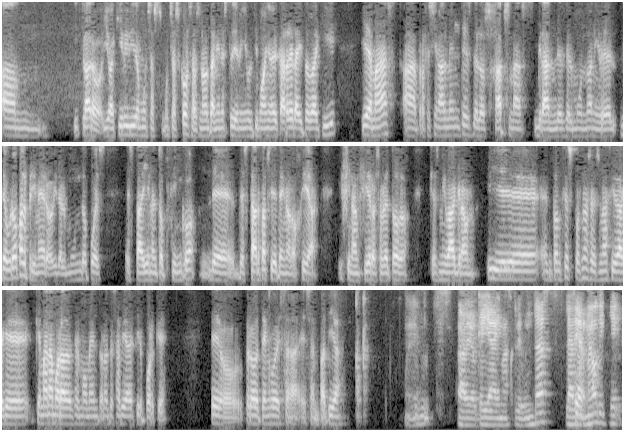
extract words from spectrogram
Um, y claro, yo aquí he vivido muchas, muchas cosas, ¿no? También estudié mi último año de carrera y todo aquí. Y además, uh, profesionalmente es de los hubs más grandes del mundo a nivel de Europa el primero y del mundo, pues está ahí en el top 5 de, de startups y de tecnología y financiero sobre todo, que es mi background. Y eh, entonces, pues no sé, es una ciudad que, que, me ha enamorado desde el momento, no te sabría decir por qué, pero, pero tengo esa, esa empatía. Muy bien. A ver, ok, ya hay más preguntas. La de Arnaud, ¿qué,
